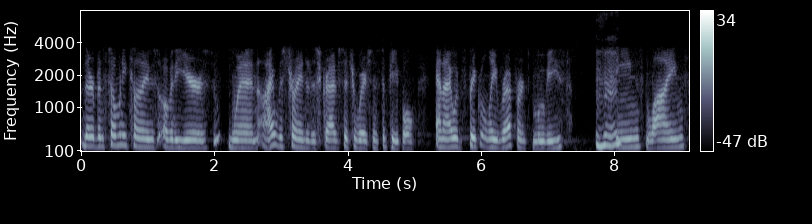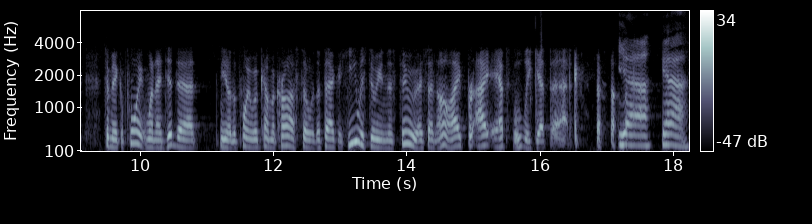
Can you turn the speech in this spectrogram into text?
there have been so many times over the years when I was trying to describe situations to people, and I would frequently reference movies, scenes, lines to make a point. When I did that, you know, the point would come across. So the fact that he was doing this too, I said, "Oh, I I absolutely get that." yeah, yeah.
